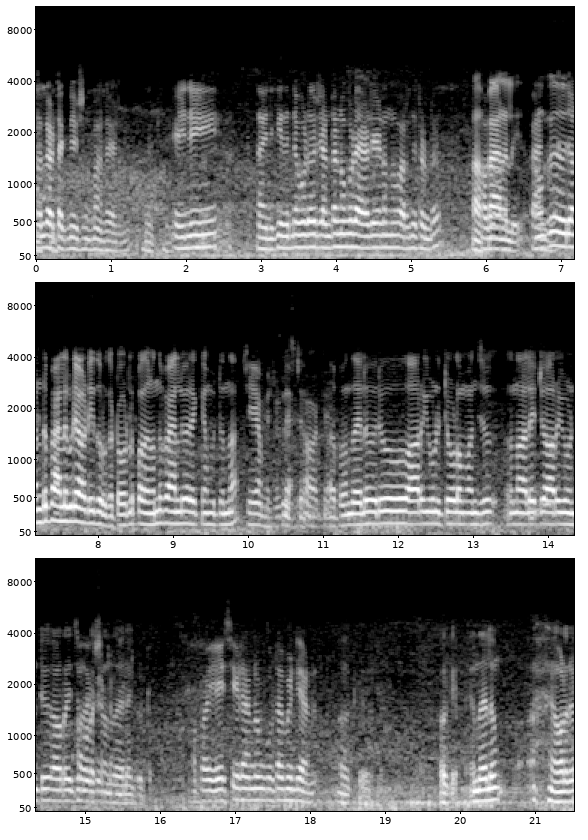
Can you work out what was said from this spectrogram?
നല്ല ടെക്നീഷ്യന്മാരായിരുന്നു ഇനി എനിക്ക് ഇതിന്റെ കൂടെ ഒരു രണ്ടെണ്ണം കൂടെ ആഡ് ചെയ്യണമെന്ന് പറഞ്ഞിട്ടുണ്ട്. ആ പാനൽ നമുക്ക് രണ്ട് പാനൽ കൂടി ആഡ് ചെയ്ത് കൊടുക്കാം. ടോട്ടൽ പതിനൊന്ന് പാനൽ വരയ്ക്കാൻ പറ്റുന്ന ചെയ്യാൻ പറ്റും? അപ്പോൾ എന്തായാലും ഒരു ആറ് യൂണിറ്റോളം അഞ്ച് നാല് ടു ആറ് യൂണിറ്റ് ആവറേജ് പ്രൊഡക്ഷൻ എന്തായാലും കിട്ടും. അപ്പോൾ എ സിയുടെ എണ്ണം കൂട്ടാൻ വേണ്ടിയാണ്. ഓക്കെ ഓക്കെ ഓക്കെ എന്തായാലും വളരെ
